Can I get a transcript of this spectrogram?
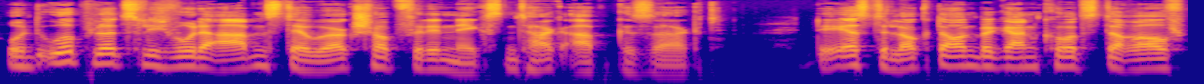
und urplötzlich wurde abends der Workshop für den nächsten Tag abgesagt. Der erste Lockdown begann kurz darauf,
